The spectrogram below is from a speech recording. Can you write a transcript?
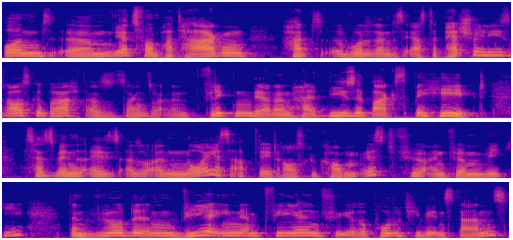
Und ähm, jetzt vor ein paar Tagen hat, wurde dann das erste Patch-Release rausgebracht, also sozusagen so ein Flicken, der dann halt diese Bugs behebt. Das heißt, wenn also ein neues Update rausgekommen ist für ein Firmenwiki, dann würden wir Ihnen empfehlen, für Ihre produktive Instanz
